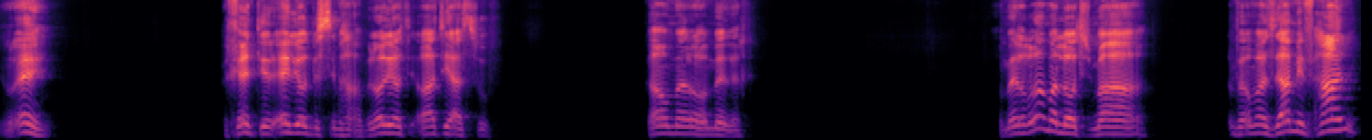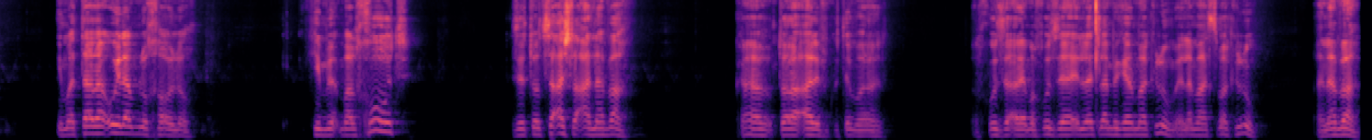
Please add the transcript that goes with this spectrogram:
אני רואה, וכן תראה להיות בשמחה, ולא להיות, אל תהיה עצוב. כך אומר לו המלך. המלך לא אמר לו, תשמע, ואומר, זה המבחן אם אתה ראוי למלוכה או לא. כי מלכות זה תוצאה של ענווה. כאן תורה א', כותב מרן. מלכות זה, הרי מלכות זה לא לתלה מגרמה כלום, אין לה מעצמה כלום. ענווה.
